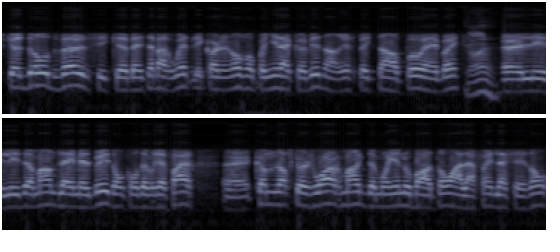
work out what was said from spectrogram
Ce que d'autres veulent, c'est que ben tabarouette, les Cardinals ont pogné la COVID en respectant pas ben, euh, les, demandes de la MLB. Donc on devrait faire euh, comme lorsqu'un joueur manque de moyenne au bâton à la fin de la saison,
